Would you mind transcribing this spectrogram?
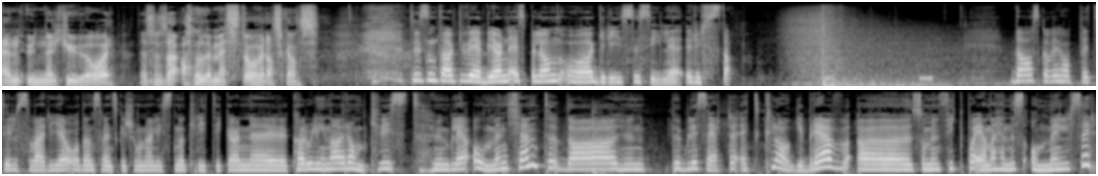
enn under 20 år. Det syns jeg er aller mest overraskende. Tusen takk, Vebjørn Espeland og Gry Cecilie Rustad. Da skal vi hoppe til Sverige og den svenske journalisten og kritikeren Carolina Ramqvist. Hun ble allmenn kjent da hun publiserte et klagebrev uh, som hun fikk på en av hennes anmeldelser.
